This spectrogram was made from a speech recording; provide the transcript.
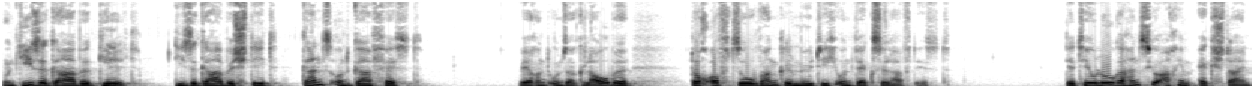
Und diese Gabe gilt, diese Gabe steht ganz und gar fest, während unser Glaube doch oft so wankelmütig und wechselhaft ist. Der Theologe Hans-Joachim Eckstein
